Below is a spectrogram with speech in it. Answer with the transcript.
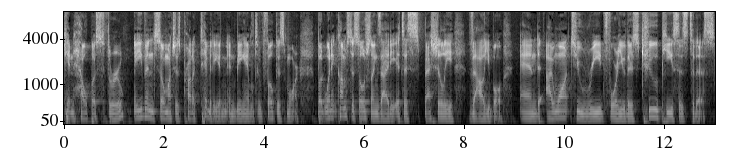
can help us through, even so much as productivity and, and, being able to focus more. But when it comes to social anxiety, it's especially valuable. And I want to read for you, there's two pieces to this.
